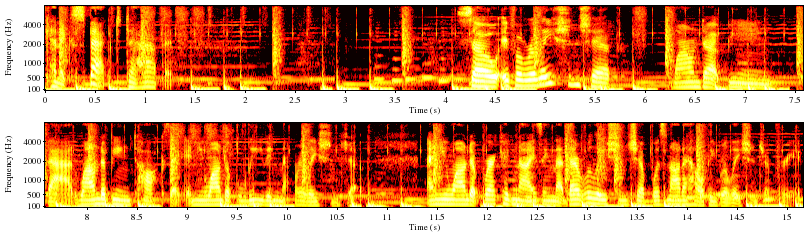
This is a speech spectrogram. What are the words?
can expect to happen. So, if a relationship wound up being bad, wound up being toxic, and you wound up leaving that relationship, and you wound up recognizing that that relationship was not a healthy relationship for you,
